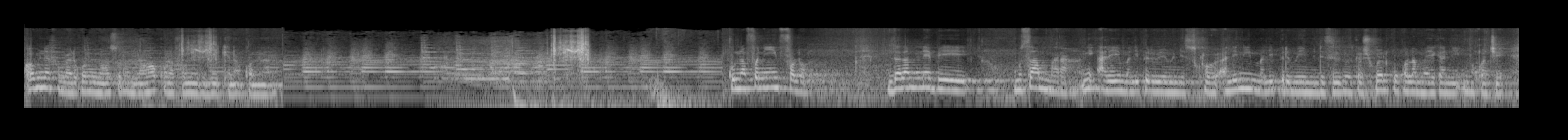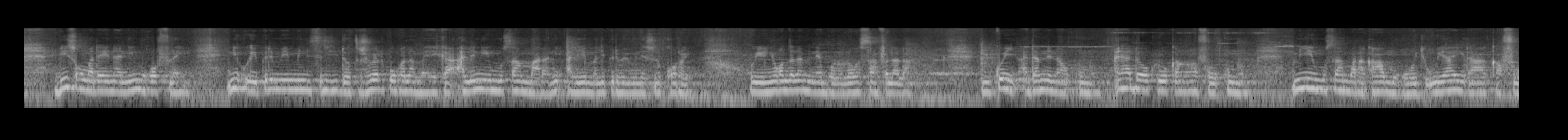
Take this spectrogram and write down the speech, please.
aw bɛna faamuyaliko ɲuman sɔrɔ nin an ka kunnafoni di kɛnɛ kɔnɔna na kunnafoni fɔlɔ dalaminɛ bɛ musa mara ni ale ye mali premier ministre ye ale ni mali premier ministre dr joel kokala mayika ni ɲɔgɔn cɛ bi sɔgɔmada in na ni mɔgɔ fila in ni o ye premier ministre dr joel kokala mayika ale ni musa mara ni ale ye mali premier ministre kɔrɔ ye o ye ɲɔgɔn dalaminɛ bɔlɔlɔ sanfɛla la nin ko in a daminɛna kunu an y'a da kulo kan ka fɔ kunu min ye musa maraka mɔgɔw ye u y'a yira ka fɔ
